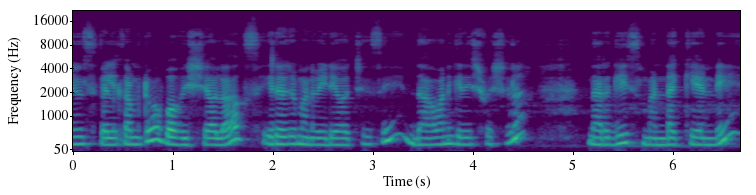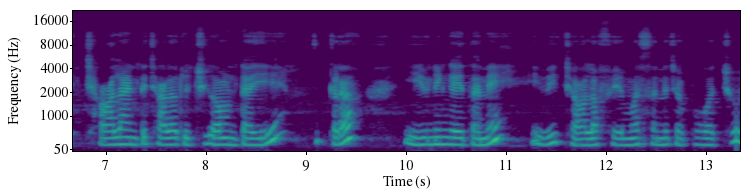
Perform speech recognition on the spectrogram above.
Friends welcome to Bhavishya logs ఈరోజు మన వీడియో వచ్చేసి దావణగిరి స్పెషల్ నర్గీస్ మండక్కి అండి. చాలా అంటే చాలా రుచిగా ఉంటాయి. ఇక్కడ ఈవినింగ్ అయితేనే ఇవి చాలా ఫేమస్ అని చెప్పవచ్చు.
